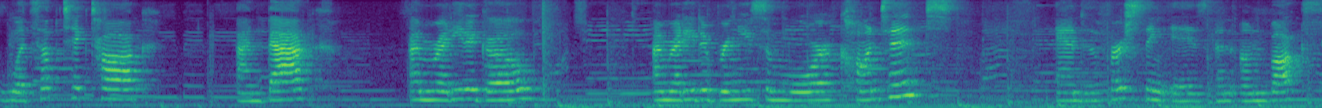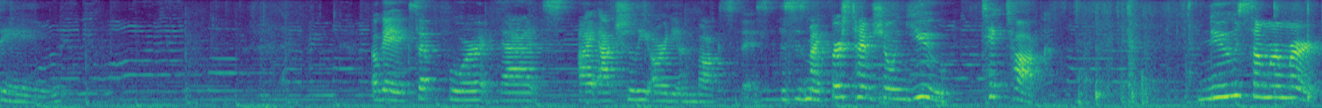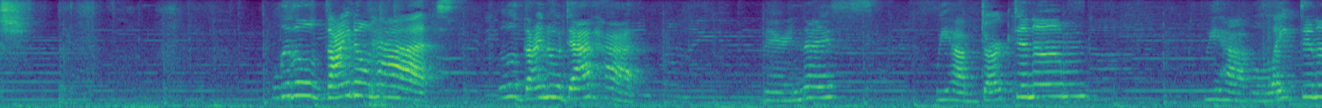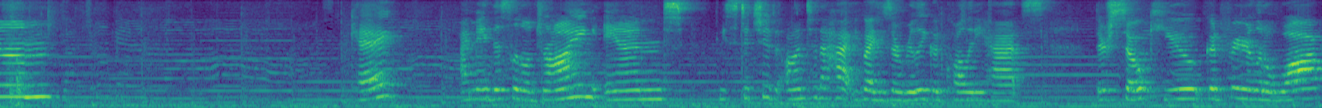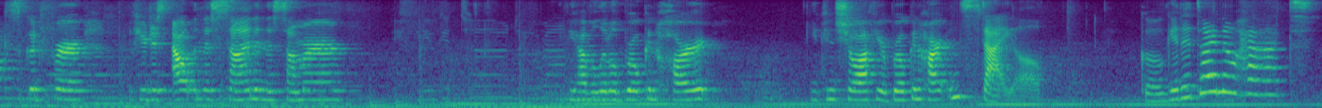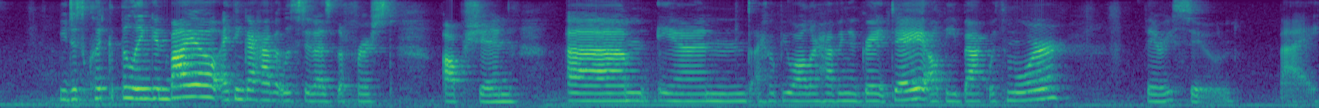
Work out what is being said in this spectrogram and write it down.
What's up, TikTok? I'm back. I'm ready to go. I'm ready to bring you some more content. And the first thing is an unboxing. Okay, except for that I actually already unboxed this. This is my first time showing you TikTok. New summer merch. Dino hat. Little dino dad hat. Very nice. We have dark denim. We have light denim. Okay. I made this little drawing and we stitch it onto the hat. You guys, these are really good quality hats. They're so cute, good for your little walks, good for if you're just out in the sun in the summer. If you have a little broken heart, you can show off your broken heart in style. Go get a dino hat. You just click the link in bio. I think I have it listed as the first option. Um, and I hope you all are having a great day. I'll be back with more very soon. Bye.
